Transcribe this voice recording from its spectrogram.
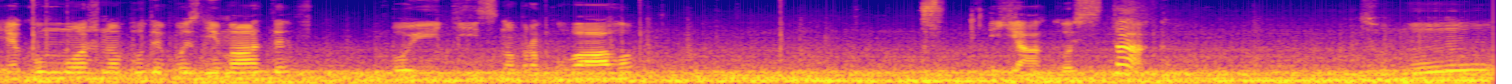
яку можна буде познімати, бо її дійсно бракувало. Якось так. Тому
